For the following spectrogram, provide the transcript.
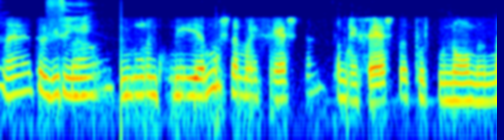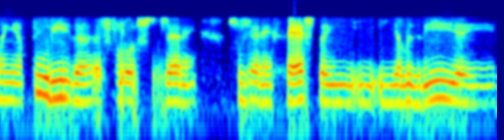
né? Tradição, Sim. melancolia, mas também festa, também festa, porque o nome Manhã Florida, as flores sugerem sugerem festa e, e, e alegria e,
